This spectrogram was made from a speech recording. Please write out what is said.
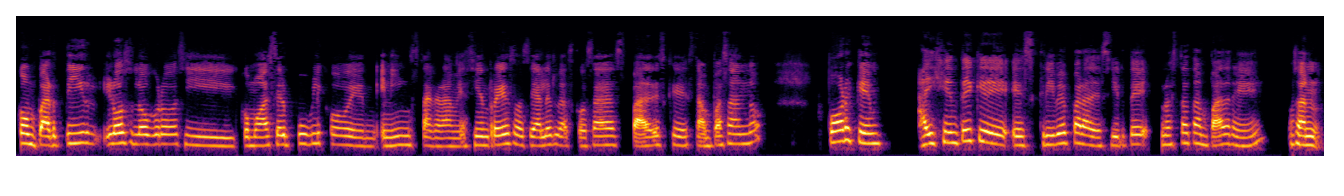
compartir los logros y como hacer público en, en Instagram y así en redes sociales las cosas padres que están pasando, porque hay gente que escribe para decirte, no está tan padre, ¿eh? O sea,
